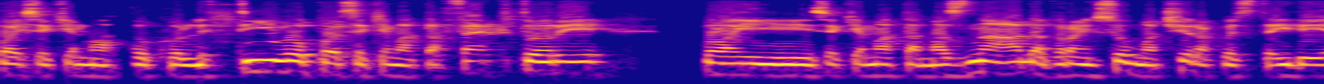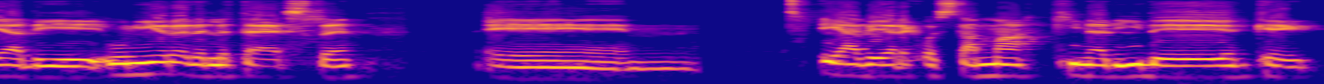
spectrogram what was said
poi si è chiamato Collettivo, poi si è chiamata Factory, poi si è chiamata Masnada, però insomma c'era questa idea di unire delle teste e, e avere questa macchina di idee che,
